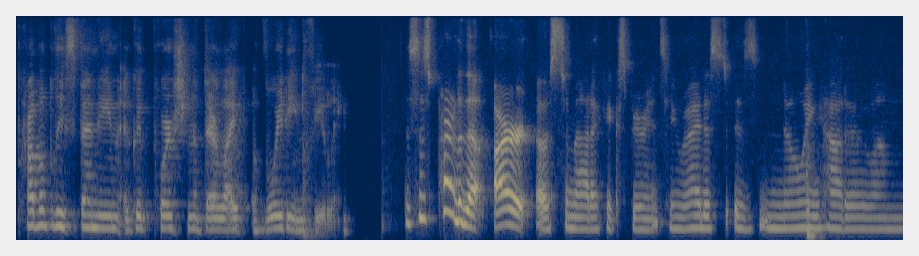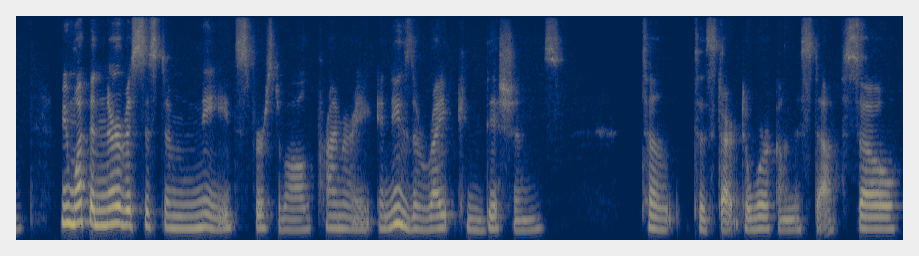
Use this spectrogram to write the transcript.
probably spending a good portion of their life avoiding feeling? This is part of the art of somatic experiencing, right? Is, is knowing how to, um, I mean, what the nervous system needs, first of all, primary, it needs the right conditions to, to start to work on this stuff. So,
